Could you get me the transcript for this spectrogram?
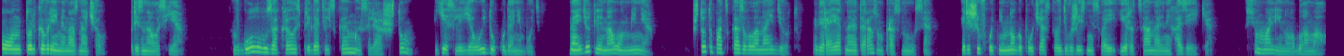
«Он только время назначил», — призналась я. В голову закралась предательская мысль, а что, если я уйду куда-нибудь? Найдет ли на он меня? Что-то подсказывало найдет. Вероятно, это разум проснулся, решив хоть немного поучаствовать в жизни своей иррациональной хозяйки. Всю малину обломал.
